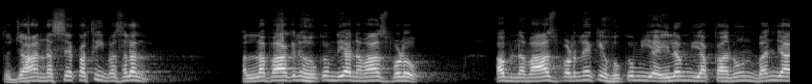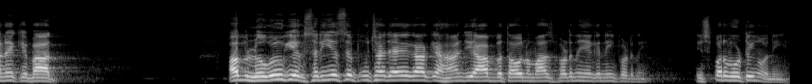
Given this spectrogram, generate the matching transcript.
تو جہاں نس قطعی، مثلاً اللہ پاک نے حکم دیا نماز پڑھو، اب نماز پڑھنے کے حکم یا علم یا قانون بن جانے کے بعد اب لوگوں کی اکثریت سے پوچھا جائے گا کہ ہاں جی آپ بتاؤ نماز پڑھنی ہے کہ نہیں پڑھنی؟ اس پر ووٹنگ ہونی ہے۔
